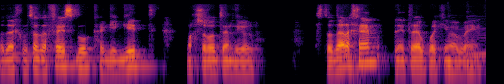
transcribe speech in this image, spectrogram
או דרך קבוצת הפייסבוק, הגיגית, מחשבות הניהול. אז תודה לכם, ונתראה בפרקים הבאים.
